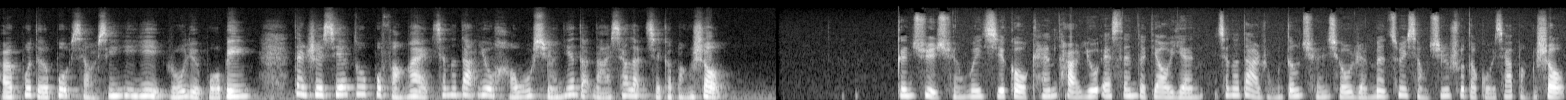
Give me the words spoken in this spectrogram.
而不得不小心翼翼如履薄冰，但这些都不妨碍加拿大又毫无悬念地拿下了几个榜首。根据权威机构 c a n t a r USN 的调研，加拿大荣登全球人们最想居住的国家榜首。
